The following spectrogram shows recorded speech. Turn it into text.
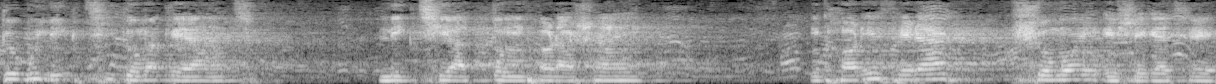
তবু লিখছি তোমাকে আজ, লিখছি আত্মম্ভর আশায়। ঘরে ফেরার সময় এসে গেছে।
